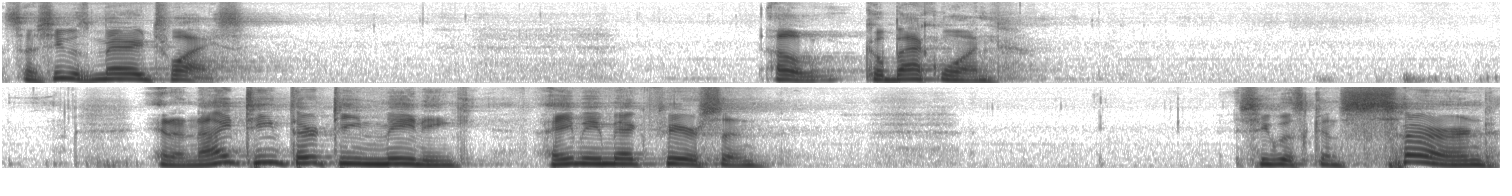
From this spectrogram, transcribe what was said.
So she was married twice. Oh, go back one. In a 1913 meeting, Aimee McPherson, she was concerned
